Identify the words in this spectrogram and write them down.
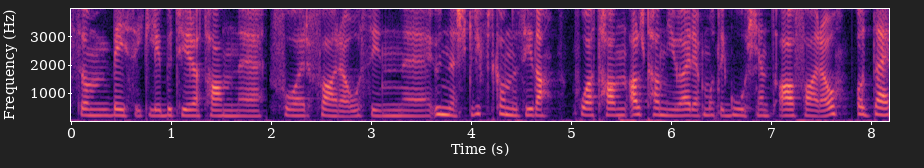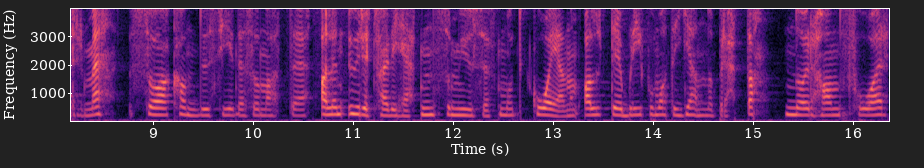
som basically betyr at han eh, får farao sin eh, underskrift, kan du si, da. På at han, alt han gjør, er på en måte godkjent av farao. Og dermed så kan du si det sånn at eh, all den urettferdigheten som Josef måtte gå gjennom, alt det blir på en måte gjenoppretta når han får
